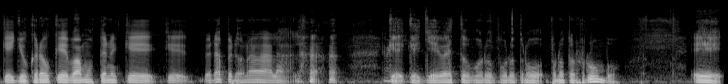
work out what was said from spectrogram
que yo creo que vamos a tener que, que ¿verdad? Perdona la, que, que lleva esto por, por, otro, por otro rumbo. Eh,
